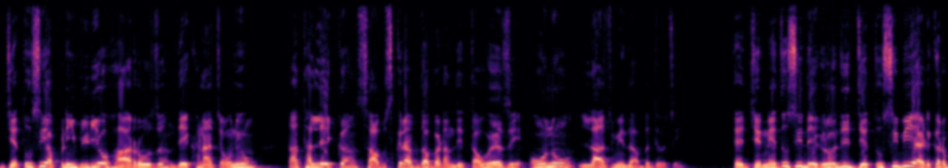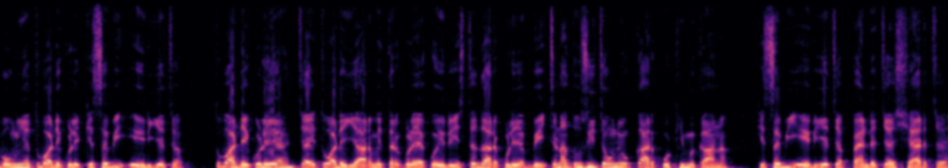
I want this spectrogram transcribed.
ਜੇ ਤੁਸੀਂ ਆਪਣੀ ਵੀਡੀਓ ਹਰ ਰੋਜ਼ ਦੇਖਣਾ ਚਾਹੁੰਦੇ ਹੋ, ਤਾਂ ਥੱਲੇ ਇੱਕ ਸਬਸਕ੍ਰਾਈਬ ਦਾ ਬਟਨ ਦਿੱਤਾ ਹੋਇਆ ਸੀ, ਉਹਨੂੰ ਲਾਜ਼ਮੀ ਦੱਬ ਦਿਓ ਜੀ। ਤੇ ਜਿੰਨੇ ਤੁਸੀਂ ਦੇਖ ਰਹੇ ਹੋ ਜੀ, ਜੇ ਤੁਸੀਂ ਵੀ ਐਡ ਕਰਵਾਉਣੀ ਹੈ, ਤੁਹਾਡੇ ਕੋਲੇ ਕਿਸੇ ਵੀ ਏਰੀਆ 'ਚ, ਤੁਹਾਡੇ ਕੋਲੇ ਹੈ, ਚਾਹੇ ਤੁਹਾਡੇ ਯਾਰ ਮਿੱਤਰ ਕੋਲੇ ਹੈ, ਕੋਈ ਰਿਸ਼ਤੇਦਾਰ ਕੋਲੇ ਹੈ, ਵੇਚਣਾ ਤੁਸੀਂ ਚਾਹੁੰਦੇ ਹੋ, ਘਰ ਕੋਠੀ ਮਕਾਨ, ਕਿਸੇ ਵੀ ਏਰੀਆ 'ਚ, ਪਿੰਡ 'ਚ, ਸ਼ਹਿਰ 'ਚ,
